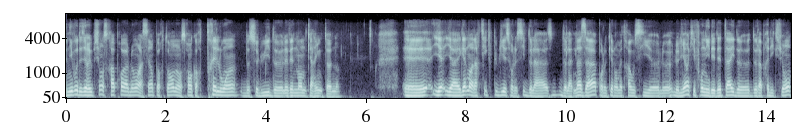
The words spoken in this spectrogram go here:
niveau des éruptions sera probablement assez important, mais on sera encore très loin de celui de l'événement de Carrington. Il y, a également un article publié sur le site de la, de la NASA, pour lequel on mettra aussi euh, le, lien, qui fournit les détails de, la prédiction,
